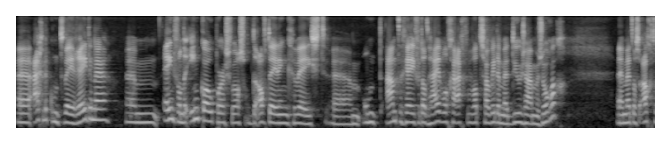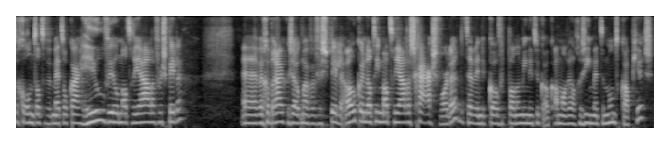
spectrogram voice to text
Uh, eigenlijk om twee redenen. Um, een van de inkopers was op de afdeling geweest um, om aan te geven dat hij wel graag wat zou willen met duurzame zorg. Uh, met als achtergrond dat we met elkaar heel veel materialen verspillen. Uh, we gebruiken ze ook, maar we verspillen ook. En dat die materialen schaars worden. Dat hebben we in de COVID-pandemie natuurlijk ook allemaal wel gezien met de mondkapjes.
